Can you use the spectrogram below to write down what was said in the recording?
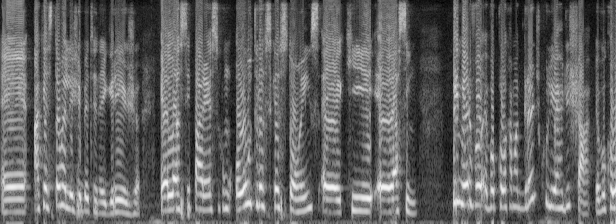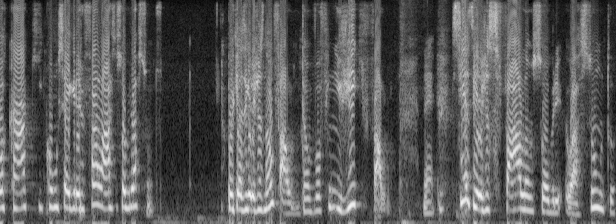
é, a questão LGBT na igreja, ela se parece com outras questões é, que é assim Primeiro, eu vou colocar uma grande colher de chá. Eu vou colocar aqui como se a igreja falasse sobre o assunto. Porque as igrejas não falam. Então eu vou fingir que falam. Né? Se as igrejas falam sobre o assunto,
